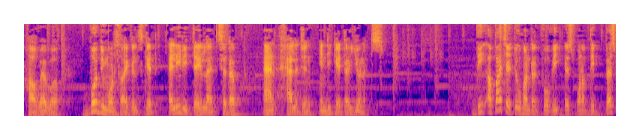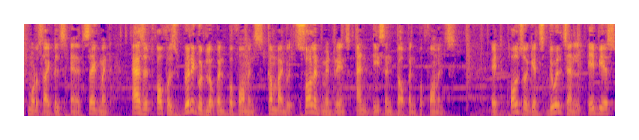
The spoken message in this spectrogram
However, Both the motorcycles get LED taillight setup and halogen indicator units. The Apache 200 4V is one of the best motorcycles in its segment as it offers very good low-end performance combined with solid mid-range and decent top-end performance. It also gets dual-channel ABS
